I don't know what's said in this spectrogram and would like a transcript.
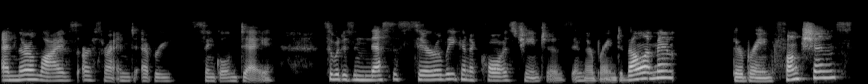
and their lives are threatened every single day. So it is necessarily going to cause changes in their brain development, their brain functions,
